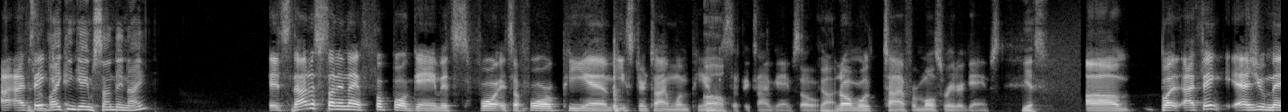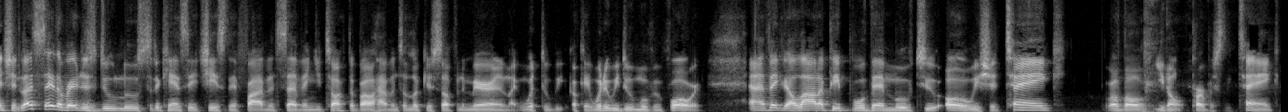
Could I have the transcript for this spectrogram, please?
I, I is think the Viking game Sunday night. It's not a Sunday night football game. It's for it's a 4 p.m. Eastern time, 1 p.m. Oh. Pacific time game. So normal time for most Raider games. Yes. Um, but I think, as you mentioned, let's say the Raiders do lose to the Kansas City Chiefs and they're five and seven. You talked about having to look yourself in the mirror and like, what do we? Okay, what do we do moving forward? And I think a lot of people then move to, oh, we should tank. Although you don't purposely tank,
